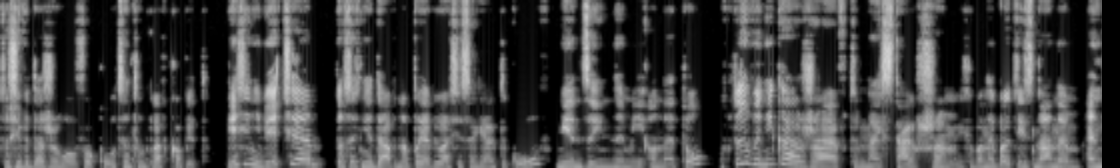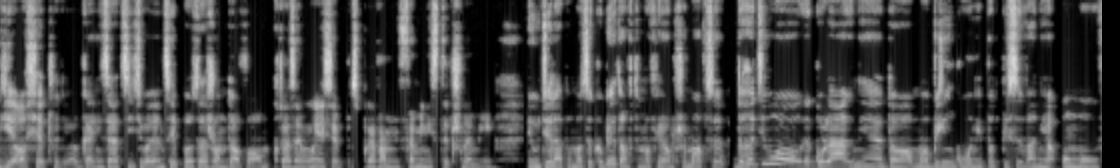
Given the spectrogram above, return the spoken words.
co się wydarzyło wokół Centrum Praw Kobiet. Jeśli nie wiecie, dosyć niedawno pojawiła się seria artykułów, między innymi Onetu, z których wynika, że w tym najstarszym i chyba najbardziej znanym NGO-sie, czyli organizacji działającej pozarządowo, która zajmuje się sprawami feministycznymi i udziela pomocy kobietom, w tym ofiarom przemocy, dochodziło regularnie do mobbingu, niepodpisywania umów,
